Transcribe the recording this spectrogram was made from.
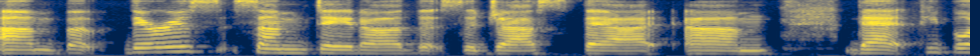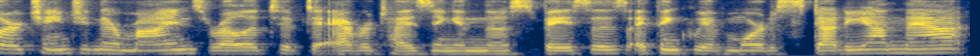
Um, but there is some data that suggests that um, that people are changing their minds relative to advertising in those spaces. I think we have more to study on that.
